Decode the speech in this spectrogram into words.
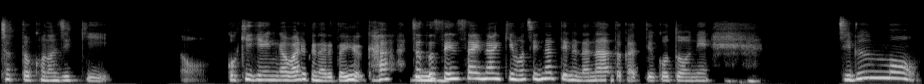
ちょっとこの時期のご機嫌が悪くなるというか、ちょっと繊細な気持ちになってるんだなとかっていうことをね、自分も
